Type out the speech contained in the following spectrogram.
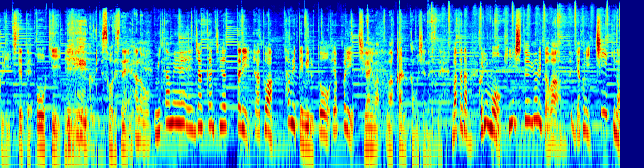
くりしてて大きい利平栗、えー、そうですね。あの見た目若干違ったりあとは食べてみるとやっぱり違いはわかるかもしれないですね、まあ、ただ栗も品種というよりかは逆に地域の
